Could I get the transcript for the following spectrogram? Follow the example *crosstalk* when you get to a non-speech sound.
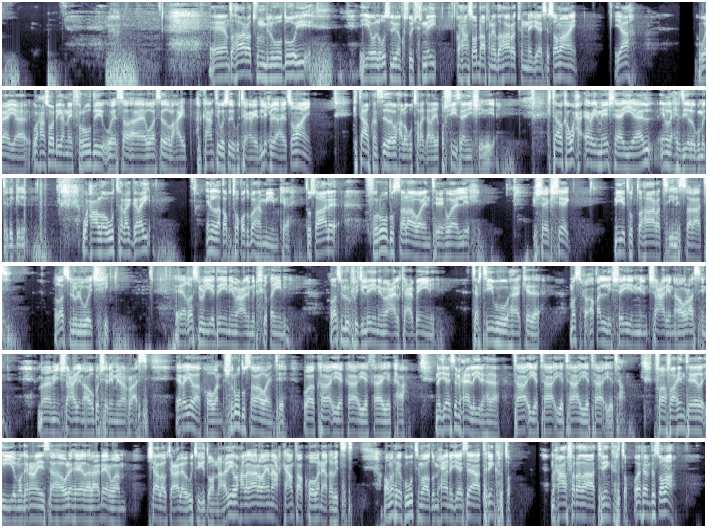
tahaaratun bilwuduu'i iyo walgusli baan ku soo jirnay. Waxaan soo dhaafnay dahaaratu najaasa soo ma ahayn? Yaah waaya waxaan soo dhiganay furuudii weesadu lahayd. Arkaantii weesadu ku taagnayd lix bay ahayd soo ma ahayn. Kitaabkan sideeda waxaa loogu talagalay qorshihiisaa idiin sheegaya kitaabkan waxaa eray meeshaa yaal in la xifdiyo looguma talagelin. Waxaa loogu talagalay in la qabto qodbaha muhiimkaa tusaale furuudu salaa waa intee? Waa lix. Sheeg sheeg. Niyatu tahaarati lisalaati gaslu lwajhi gaslu lyadayni maca almirfiqayni gaslu rijlayni maca alkacbayni tartiibuhu haakada masxu aqali shayin min shacrin aw ra'sin maa min shacrin aw basharin min alra's erayadaa kooban shuruudu salaa waa intee waa kaa iyo kaa iyo kaa iyo kaa najaase maxaa la yidhaahdaa taa iyo taa iyo taa iyo taa iyo taa faahfaahinteeda iyo ma garanaysaa howlaheeda dhaadheer waa insha allahu tacaala waa u tegi doonaa. Adiga waxaa lagaa rabaa inaa axkaamtaa kooban aa qabatid oo markay kugu timaado maxaa najaase aad tirin karto? Maxaa farada aad tirin karto? Waa fahamta soo maa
